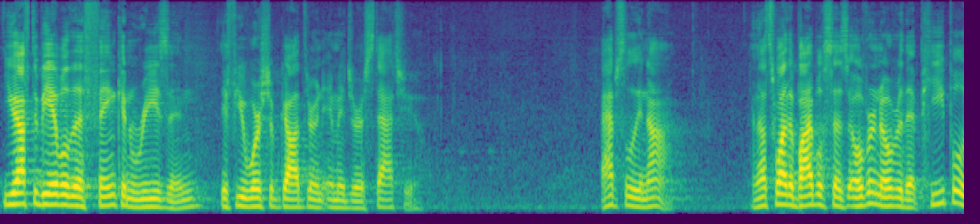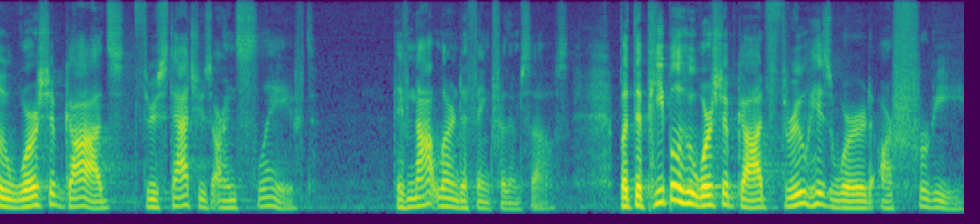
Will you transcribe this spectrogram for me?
you have to be able to think and reason if you worship God through an image or a statue? Absolutely not. And that's why the Bible says over and over that people who worship gods through statues are enslaved. They've not learned to think for themselves. But the people who worship God through his word are free.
